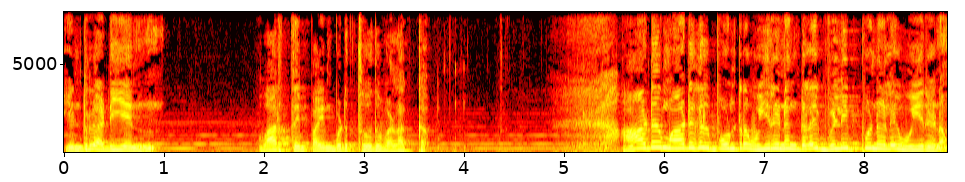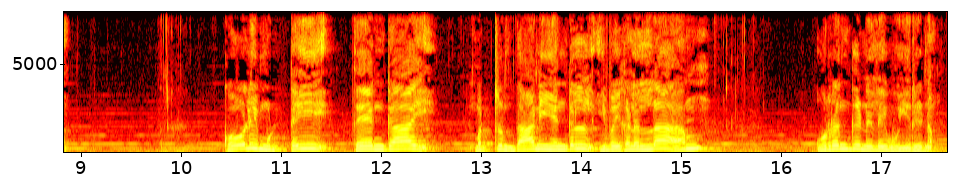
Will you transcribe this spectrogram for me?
என்று அடியேன் வார்த்தை பயன்படுத்துவது வழக்கம். ஆடு மாடுகள் போன்ற உயிரினங்களை விழிப்பு நிலை உயிரினம். கோழி முட்டை தேங்காய் மற்றும் தானியங்கள் இவைகளெல்லாம் உறங்கு நிலை உயிரினம்.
